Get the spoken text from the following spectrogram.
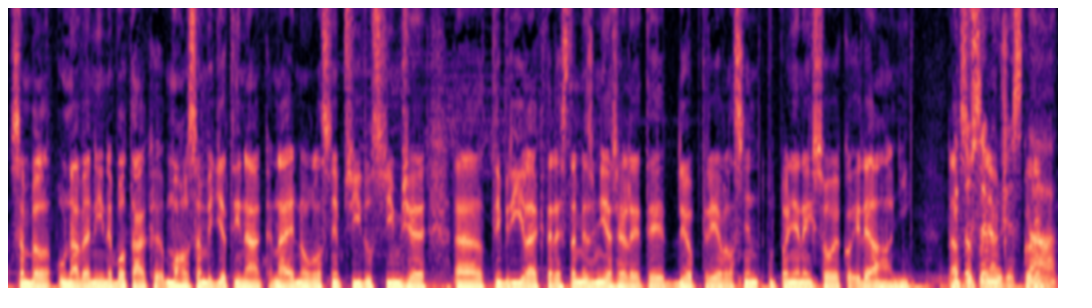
jsem byl unavený nebo tak, mohl jsem vidět jinak. Najednou vlastně přijdu s tím, že uh, ty brýle, které jste mi změřili, ty dioptrie vlastně úplně nejsou jako ideální. Dá I to se, to může stát.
